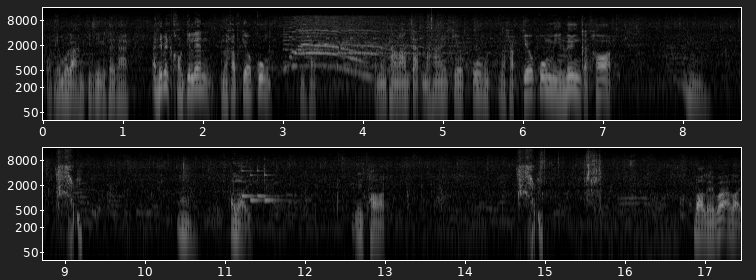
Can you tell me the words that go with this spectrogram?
โอเลี้ยงโบราณที่นี่ก็ใช้ได้ อันนี้เป็นของกินเล่นนะครับ เกี๊ยวกุ้งนะครับอันนี้ทางร้านจัดมาให้เกี๊ยวกุ้งนะครับ เกี๊ยวกุ้งมีนึ่งกับทอด อืมอืมอร่อยนี่ทอด บอกเลยว่าอร่อย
